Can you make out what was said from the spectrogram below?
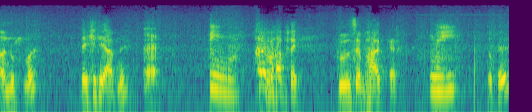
अनुपमा? देखी थी आपने? तीन बार। अरे बाप रे स्कूल से भाग कर। नहीं। तो फिर?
